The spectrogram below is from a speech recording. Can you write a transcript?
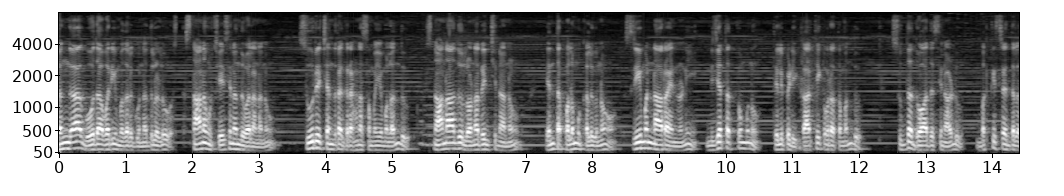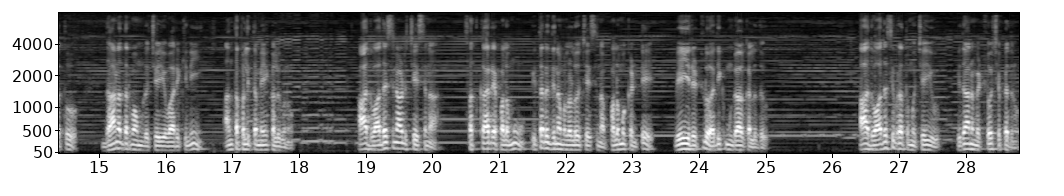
గంగా గోదావరి మొదలగు నదులలో స్నానము చేసినందువలనను సూర్యచంద్ర గ్రహణ సమయములందు స్నానాదు లొనరించినను ఎంత ఫలము కలుగునో శ్రీమన్నారాయణుని నిజతత్వమును తెలిపిడి కార్తీక వ్రతమందు శుద్ధ ద్వాదశి నాడు భక్తి శ్రద్ధలతో దాన ధర్మములు చేయువారికి అంత ఫలితమే కలుగును. ఆ ద్వాదశి నాడు చేసిన సత్కార్య ఫలము ఇతర దినములలో చేసిన ఫలము కంటే వెయ్యి రెట్లు అధికముగా కలదు. ఆ ద్వాదశి వ్రతము చేయు విధానమెట్లో చెప్పెదను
